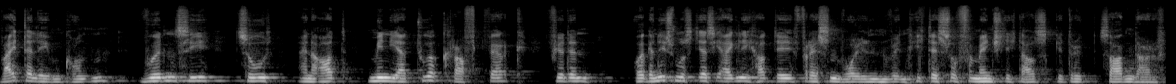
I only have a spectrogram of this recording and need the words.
weiterleben konnten, wurden sie zu einer Art Miniaturkraftwerk für den Organismus, der sie eigentlich hatte fressen wollen, wenn ich das so vermenschlicht ausgedrückt sagen darf.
